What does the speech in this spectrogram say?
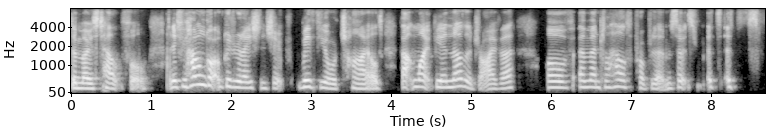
the most helpful. And if you haven't got a good relationship with your child, that might be another driver of a mental health problem. So it's it's it's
